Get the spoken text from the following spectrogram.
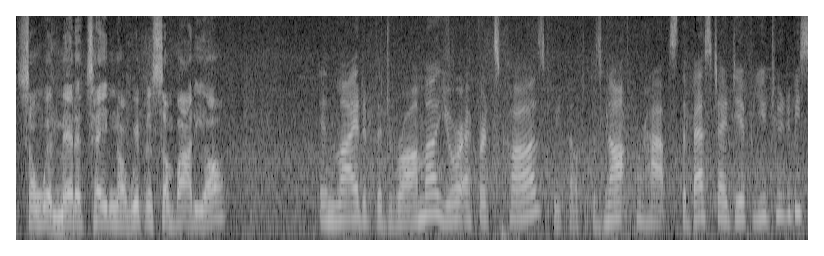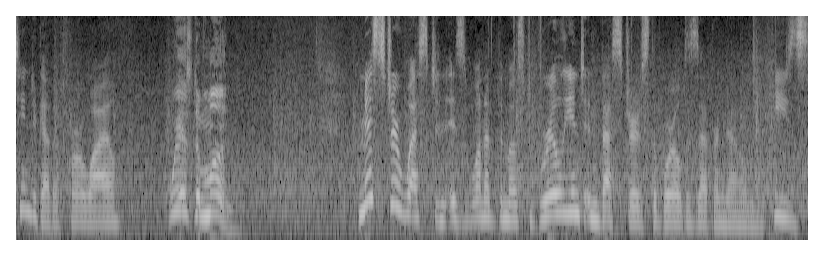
Somewhere meditating or ripping somebody off? In light of the drama your efforts caused, we felt it was not perhaps the best idea for you two to be seen together for a while. Where's the money? Mr. Weston is one of the most brilliant investors the world has ever known. He's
